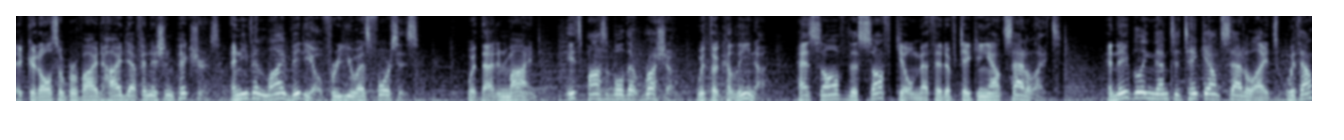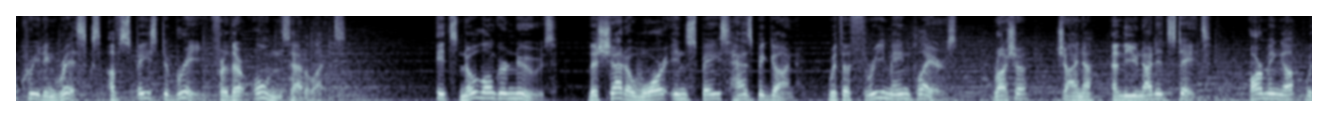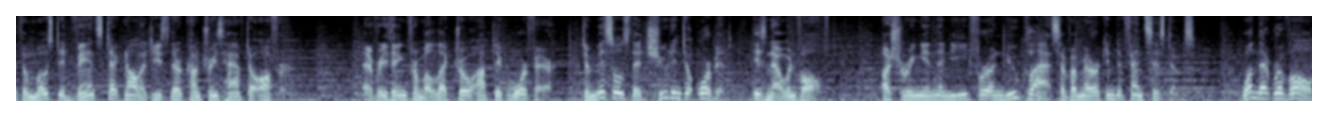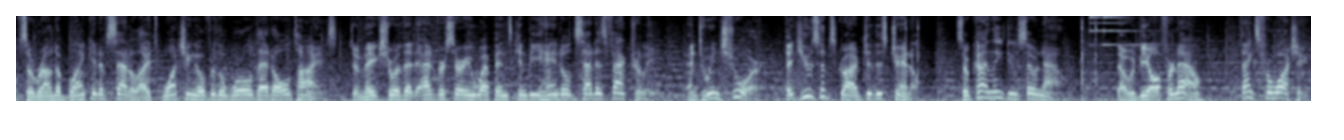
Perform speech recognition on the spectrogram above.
It could also provide high-definition pictures and even live video for U.S. forces. With that in mind, it's possible that Russia, with the Kalina, has solved the soft kill method of taking out satellites, enabling them to take out satellites without creating risks of space debris for their own satellites. It's no longer news the shadow war in space has begun, with the three main players, Russia, China, and the United States, arming up with the most advanced technologies their countries have to offer. Everything from electro-optic warfare to missiles that shoot into orbit is now involved, ushering in the need for a new class of American defense systems, one that revolves around a blanket of satellites watching over the world at all times to make sure that adversary weapons can be handled satisfactorily and to ensure that you subscribe to this channel so kindly do so now. That would be all for now. Thanks for watching.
